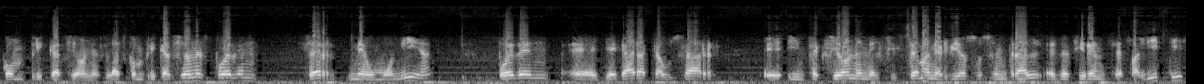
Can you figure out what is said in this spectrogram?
complicaciones. Las complicaciones pueden ser neumonía, pueden eh, llegar a causar eh, infección en el sistema nervioso central, es decir, encefalitis,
